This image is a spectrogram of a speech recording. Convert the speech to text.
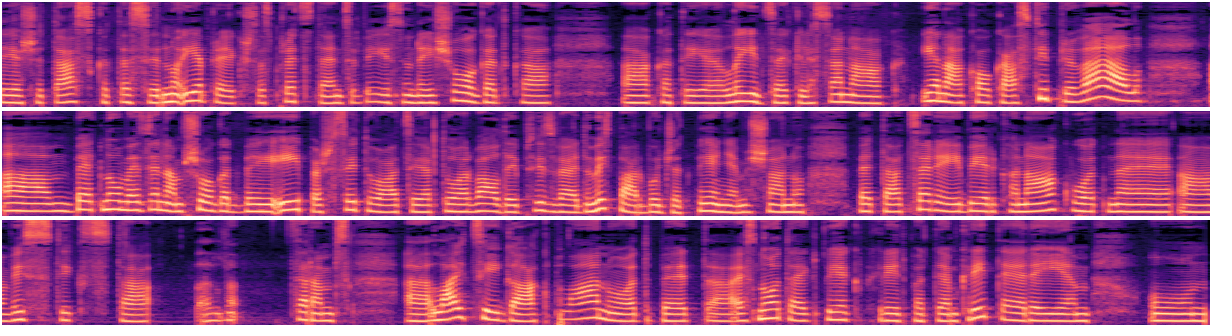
tieši tas, ka tas ir nu, iepriekš tas precedents bijis, arī šogad, ka, uh, ka tie līdzekļi sanāk, ienāk kaut kā stipri vēlu. Um, bet nu, mēs zinām, šogad bija īpaša situācija ar to ar valdības izveidu un vispār budžeta pieņemšanu, bet tā cerība ir, ka nākotnē uh, viss tiks tā. Cerams, laicīgāk plānot, bet es noteikti piekrītu par tiem kritērijiem, un,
